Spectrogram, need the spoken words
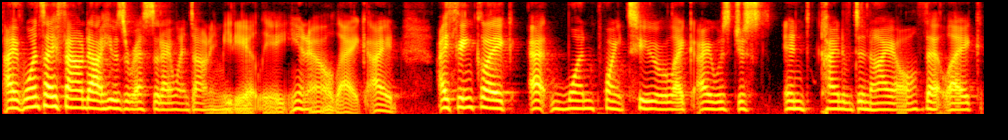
i once i found out he was arrested i went down immediately you know like i I think like at one point too, like I was just in kind of denial that like,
